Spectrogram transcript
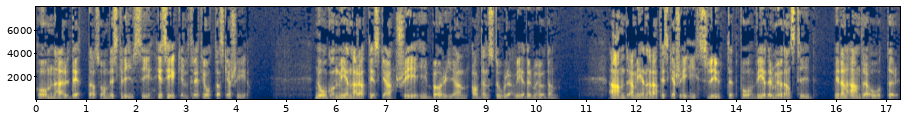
om när detta som beskrivs i Hesekiel 38 ska ske. Någon menar att det ska ske i början av den stora vedermödan. Andra menar att det ska ske i slutet på vedermödans tid, medan andra åter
